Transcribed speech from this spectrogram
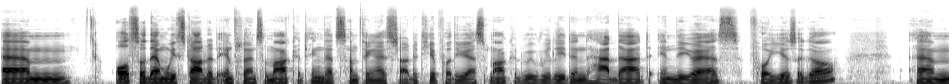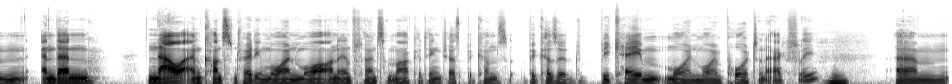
Um, also, then we started influencer marketing. That's something I started here for the US market. We really didn't had that in the US four years ago. Um, and then now I'm concentrating more and more on influencer marketing just becomes because it became more and more important actually. Mhm. Um,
